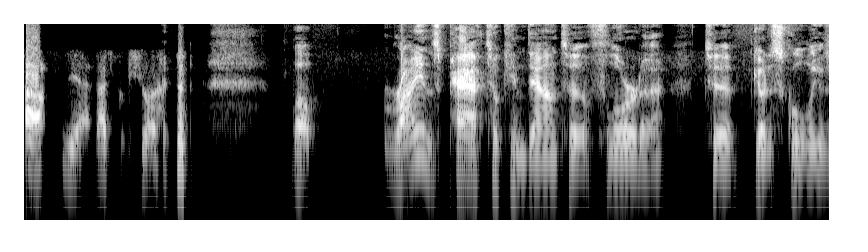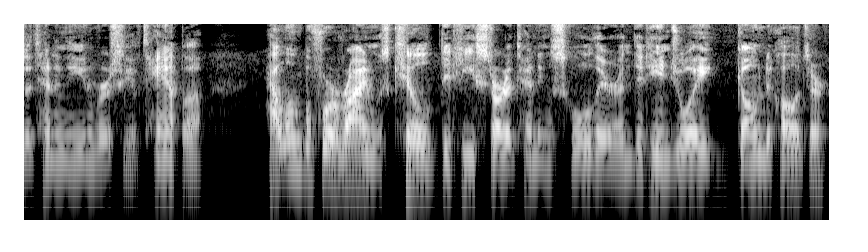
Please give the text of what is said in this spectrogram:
Uh, yeah, that's for sure. well, Ryan's path took him down to Florida to go to school. He was attending the University of Tampa. How long before Ryan was killed did he start attending school there, and did he enjoy going to college there?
